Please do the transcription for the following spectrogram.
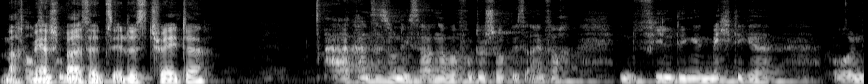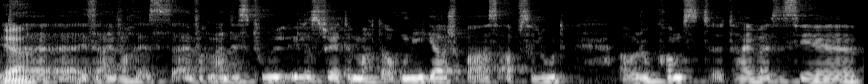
Macht mehr Spaß als Illustrator. ah, kannst du so nicht sagen, aber Photoshop ist einfach in vielen Dingen mächtiger und Ja. äh, ist, einfach, ist einfach ein anderes Tool. Illustrator macht auch mega Spaß, absolut. Aber du kommst äh, teilweise sehr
